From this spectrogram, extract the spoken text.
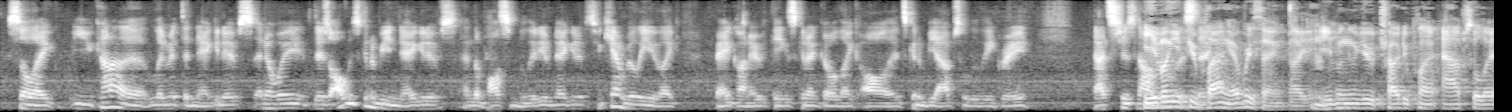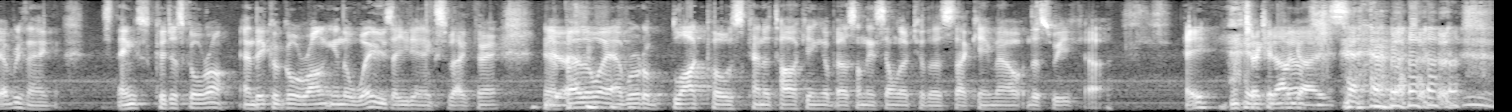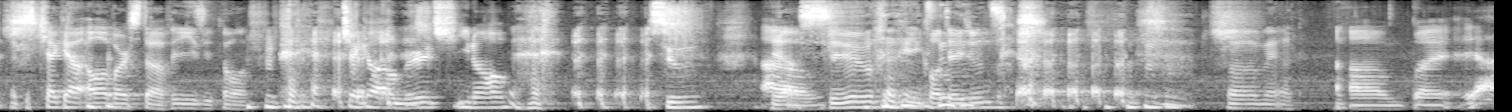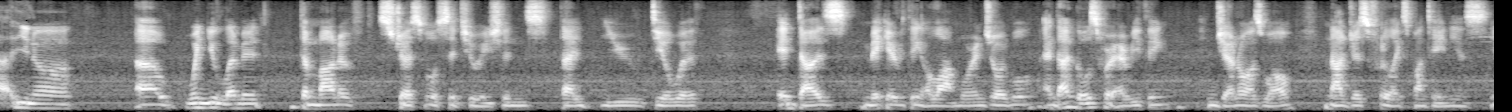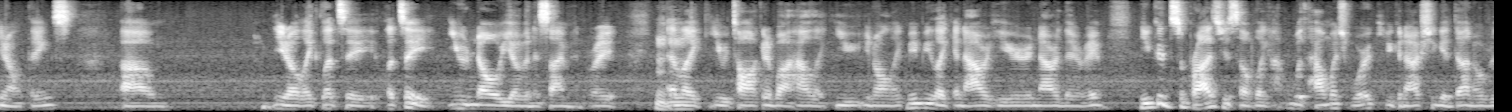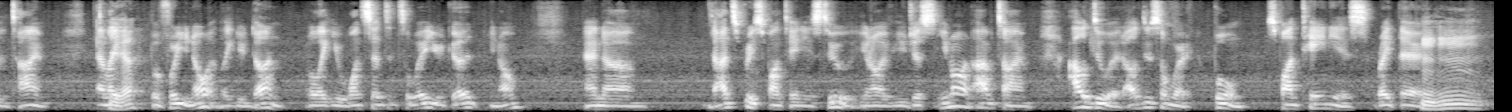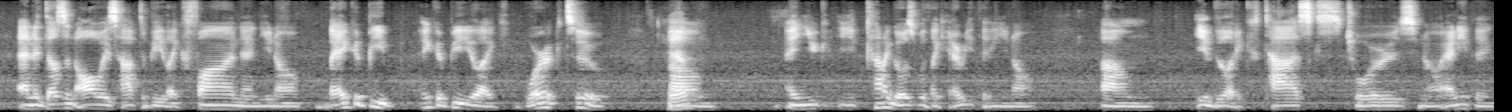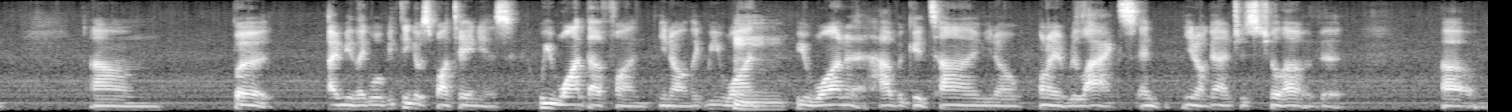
So like you kind of limit the negatives in a way. There's always gonna be negatives and the possibility of negatives. You can't really like bank on everything's gonna go like oh it's gonna be absolutely great. that's just not even if you plan everything, like Mhm. even if you try to plan absolutely everything, things could just go wrong, and they could go wrong in the ways that you didn't expect, right? Yeah. By the way, I wrote a blog post kind of talking about something similar to this that came out this week. Uh, hey, Check it out, guys. just check out all of our stuff. Easy, come on. check out our merch you know soon Yeah, Um, soon in quotations. oh man. um, but yeah you know uh, when you limit the amount of stressful situations that you deal with it does make everything a lot more enjoyable and that goes for everything in general as well not just for like spontaneous you know things um, you know like let's say let's say you know you have an assignment right? Mhm. and like you were talking about how like you you know like maybe like an hour here an hour there right? You could surprise yourself like with how much work you can actually get done over the time. And like Yeah. before you know it like you're done. Or like you're one sentence away you're good you know? And um that's pretty spontaneous too you know if you just you know what i have time. I'll do it. I'll do some work. Boom. Spontaneous right there. Mhm. And it doesn't always have to be like fun and you know like it could be it could be like work too Yeah. um and you it kind of goes with like everything you know um either like tasks chores you know anything um but i mean like what we think of spontaneous we want that fun you know like we want Mm. we want to have a good time, you know, want to relax and, you know, kind of just chill out a bit. Um,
